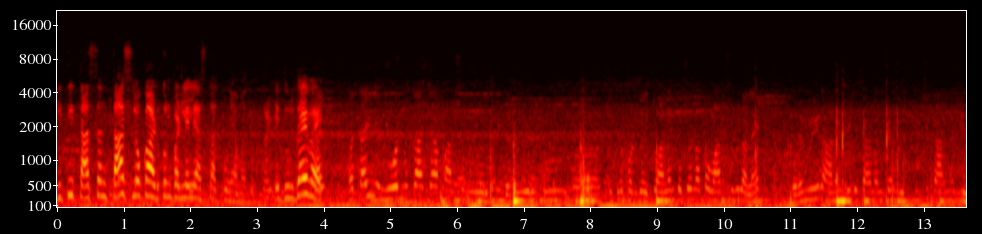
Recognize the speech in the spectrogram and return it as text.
किती तासन तास लोक अडकून पडलेले असतात पुण्यामध्ये. हे दुर्दैव आहे. निवडणुकाच्या चित्रपट जो तो आणि त्याच्यावर आता वाद सुरू झालाय. धर्मवीर आनंदीचे साहेबांच्या मृत्यूची कारणं जी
